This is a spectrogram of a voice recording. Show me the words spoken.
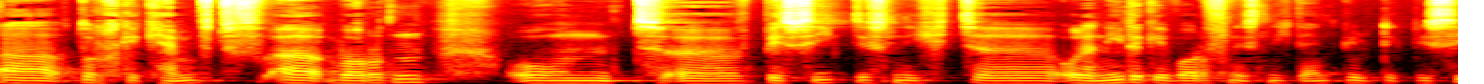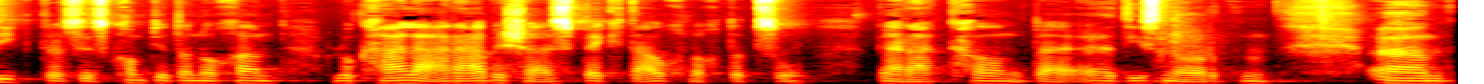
äh, durchgekämpft äh, worden und äh, besiegt ist nicht äh, oder niedergeworfen ist nicht endgültig besiegt. Also es kommt ja dann noch ein lokaler arabischer Aspekt auch noch dazu bei Raqqa und bei äh, diesen Orten. Ähm,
